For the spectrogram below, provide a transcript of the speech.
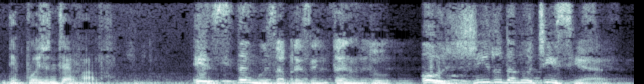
depois do intervalo. Estamos apresentando o Giro da Notícia.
